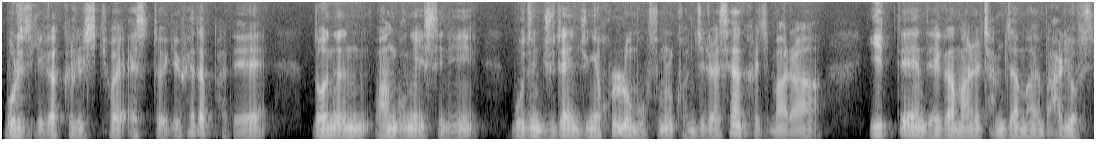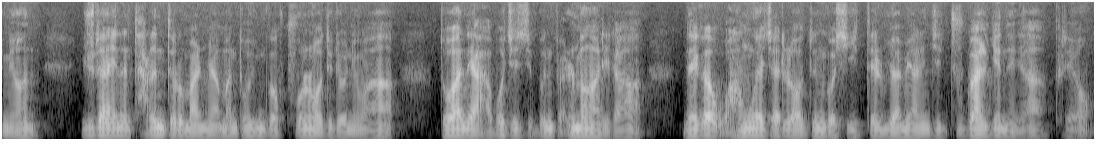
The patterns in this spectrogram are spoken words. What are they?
모르드게가 그를 시켜 에스더에게 회답하되 너는 왕궁에 있으니 모든 유대인 중에 홀로 목숨을 건지리라 생각하지 마라. 이때 내가 만일 잠잠하여 말이 없으면 유다인은 다른 데로 말미암아 노임과 구원을 얻으려니와 너와 내 아버지 집은 멸망하리라. 내가 왕후의 자를 얻은 것이 이때를 위함이 아닌지 누가 알겠느냐. 그래요.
